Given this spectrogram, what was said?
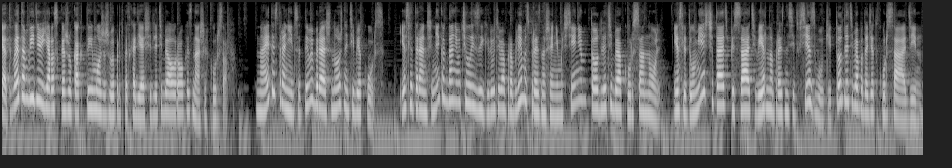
Привет! В этом видео я расскажу, как ты можешь выбрать подходящий для тебя урок из наших курсов. На этой странице ты выбираешь нужный тебе курс. Если ты раньше никогда не учил язык или у тебя проблемы с произношением и чтением, то для тебя курс А0. Если ты умеешь читать, писать, верно произносить все звуки, то для тебя подойдет курс А1.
